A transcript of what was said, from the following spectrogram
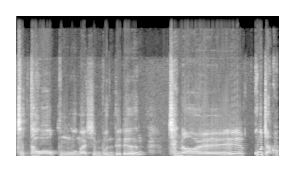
자, 더 궁금하신 분들은 채널 고정!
